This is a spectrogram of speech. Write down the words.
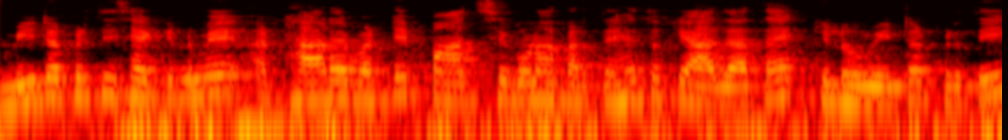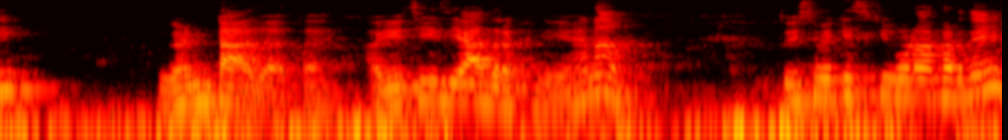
मीटर प्रति सेकंड में अट्ठारह बट्टे पाँच से गुणा करते हैं तो क्या आ जाता है? किलोमीटर प्रति घंटा आ जाता है। अब ये चीज़ याद रखनी है ना? तो इसमें किसकी गुणा कर दें?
